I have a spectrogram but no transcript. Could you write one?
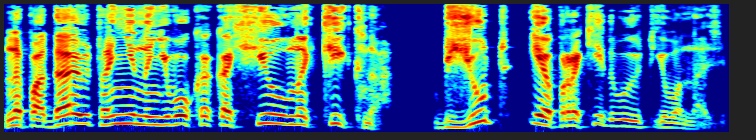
нападают они на него, как ахилл на кикна, бьют и опрокидывают его на землю.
